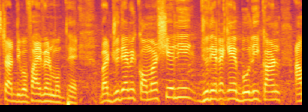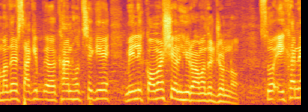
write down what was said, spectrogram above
স্টার দিব ফাইভের মধ্যে। বাট যদি আমি কমার্শিয়ালি যদি এটাকে বলি, কারণ আমাদের সাকিব খান হচ্ছে গিয়ে মেনলি কমার্শিয়াল হিরো আমাদের জন্য। সো এখানে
